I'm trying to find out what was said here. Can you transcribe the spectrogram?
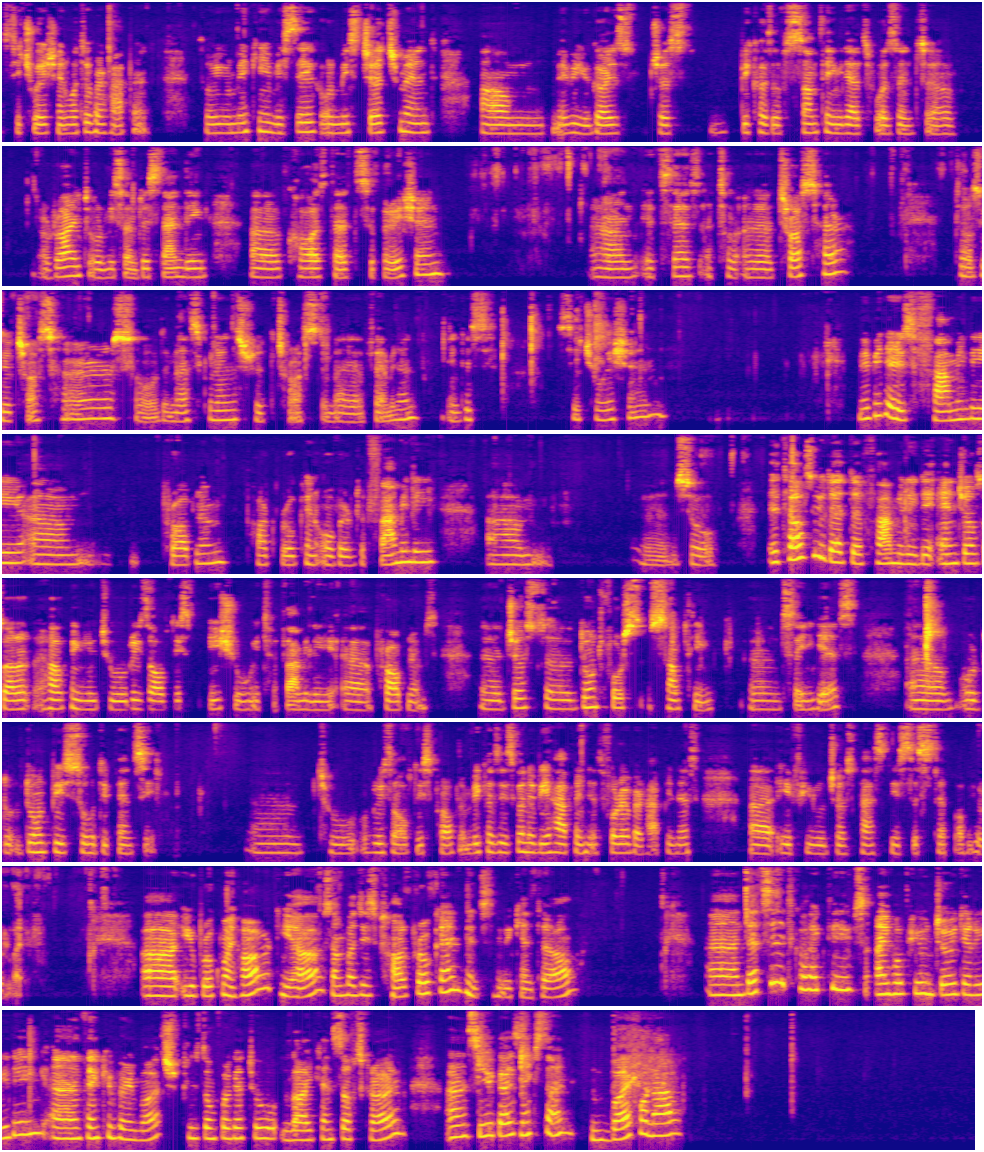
situation, whatever happened. So you're making a mistake or misjudgment. Um, maybe you guys just because of something that wasn't uh, right or misunderstanding uh, caused that separation. And it says uh, uh trust her. Tells you trust her. So the masculine should trust the feminine in this situation. Maybe there is family um, problem, heartbroken over the family. Um, uh, so it tells you that the family, the angels are helping you to resolve this issue with family uh, problems. Uh, just uh, don't force something and say yes, um, or do, don't be so defensive uh, to resolve this problem because it's going to be happiness, forever happiness, uh, if you just pass this step of your life. Uh, you broke my heart. Yeah, somebody's heartbroken. It's, we can tell. And that's it, collectives. I hope you enjoyed the reading and thank you very much. Please don't forget to like and subscribe and see you guys next time. Bye for now.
